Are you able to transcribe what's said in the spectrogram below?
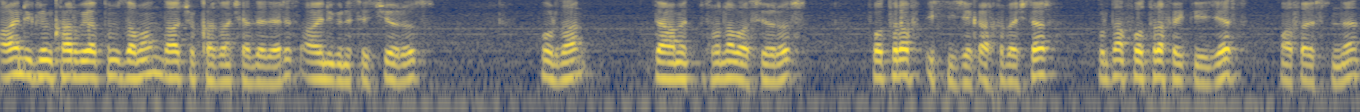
aynı gün kargo yaptığımız zaman daha çok kazanç elde ederiz. Aynı günü seçiyoruz. Buradan devam et butonuna basıyoruz. Fotoğraf isteyecek arkadaşlar. Buradan fotoğraf ekleyeceğiz masa üstünden.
